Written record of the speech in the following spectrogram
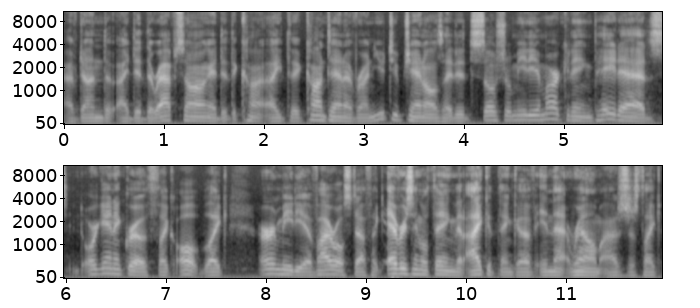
I've done the, I did the rap song, I did the con, I did content, I've run YouTube channels, I did social media marketing, paid ads, organic growth, like all like earned media, viral stuff, like every single thing that I could think of in that realm. I was just like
